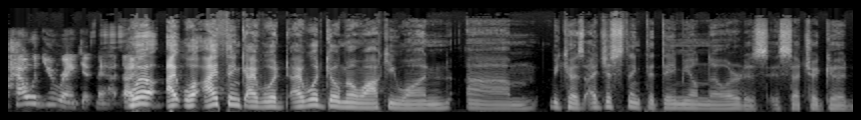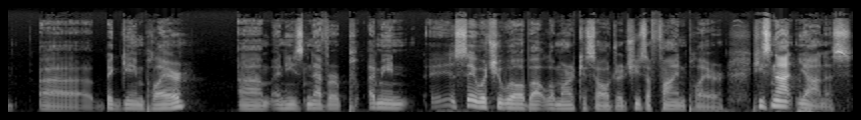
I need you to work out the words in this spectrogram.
how would you rank it, Matt? I, well, I well I think I would I would go Milwaukee one um, because I just think that Damian Lillard is is such a good uh, big game player, um, and he's never. I mean, say what you will about LaMarcus Aldridge, he's a fine player. He's not Giannis.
